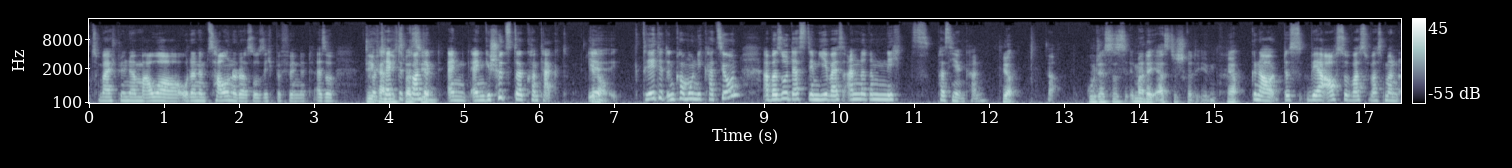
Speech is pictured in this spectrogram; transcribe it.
zum Beispiel einer Mauer oder einem Zaun oder so sich befindet. Also die Protected Contact, ein, ein geschützter Kontakt. Genau. Ihr tretet in Kommunikation, aber so, dass dem jeweils anderen nichts passieren kann. Ja. ja. Gut, das ist immer der erste Schritt eben. Ja. Genau, das wäre auch so was, was man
